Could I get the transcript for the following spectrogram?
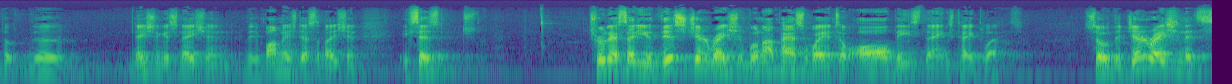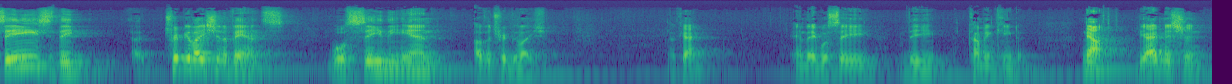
the, the nation against nation, the abomination desolation. He says, Truly I say to you, this generation will not pass away until all these things take place. So the generation that sees the uh, tribulation events will see the end of the tribulation. Okay? And they will see the coming kingdom. Now, the admission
